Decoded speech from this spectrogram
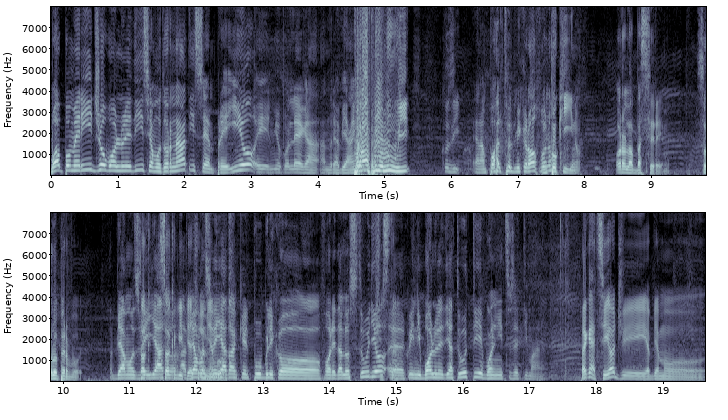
Buon pomeriggio, buon lunedì, siamo tornati, sempre io e il mio collega Andrea Bianchi. Proprio lui? Così, Era un po' alto il microfono. un pochino. Ora lo abbasseremo. Solo per voi. Abbiamo So che- svegliato, so che vi piace abbiamo svegliato anche il pubblico fuori dallo studio, eh, quindi buon lunedì a tutti e buon inizio settimana. Ragazzi, oggi abbiamo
